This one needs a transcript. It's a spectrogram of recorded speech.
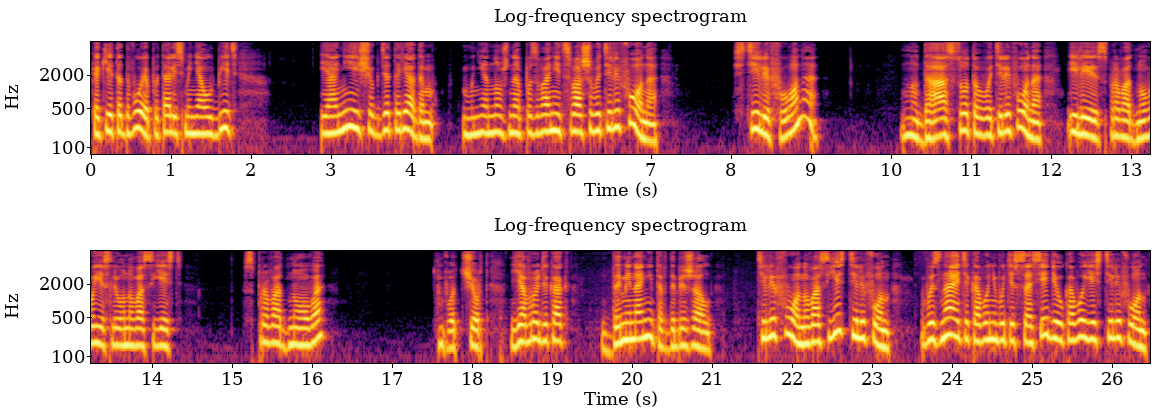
Какие-то двое пытались меня убить, и они еще где-то рядом. Мне нужно позвонить с вашего телефона». «С телефона?» «Ну да, с сотового телефона. Или с проводного, если он у вас есть». «С проводного?» «Вот черт, я вроде как до Менонитов добежал». «Телефон. У вас есть телефон? Вы знаете кого-нибудь из соседей, у кого есть телефон?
